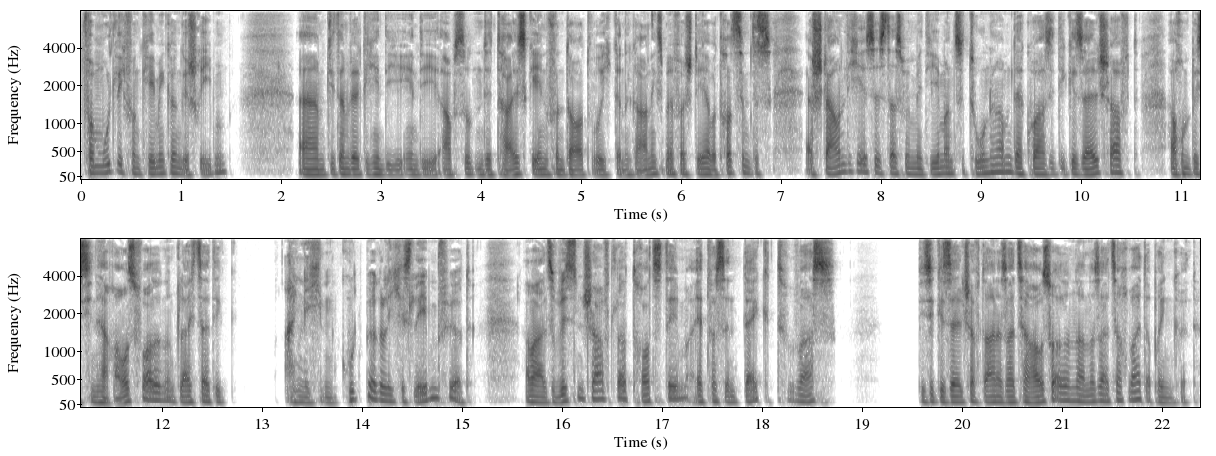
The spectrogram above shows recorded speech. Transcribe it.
vermutlich von Chemikern geschrieben. ähm, die dann wirklich in die, in die absoluten Details gehen von dort, wo ich gar nichts mehr verstehe. Aber trotzdem, das Erstaunliche ist, ist, dass wir mit jemandem zu tun haben, der quasi die Gesellschaft auch ein bisschen herausfordert und gleichzeitig eigentlich ein gutbürgerliches Leben führt. Aber als Wissenschaftler trotzdem etwas entdeckt, was diese Gesellschaft einerseits herausfordert und andererseits auch weiterbringen könnte.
